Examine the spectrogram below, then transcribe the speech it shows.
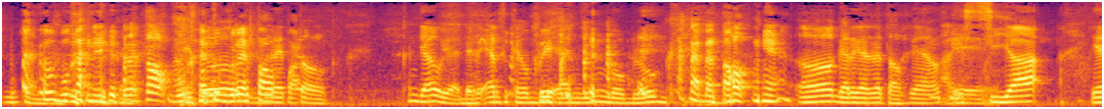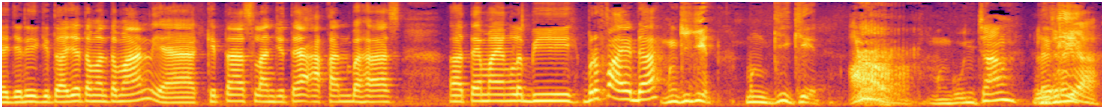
bukan Oh, bukan nih. Bretok, bukan itu tuh bretok, bread talk. Kan jauh ya dari R ke B anjing goblok. Kan ada talknya. Oh, gara-gara talk ya. Oke. Sia. Ya, jadi gitu aja teman-teman. Ya, kita selanjutnya akan bahas eh, tema yang lebih berfaedah, Menggigit. menggigit. Arr, mengguncang. Lebih Iya.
